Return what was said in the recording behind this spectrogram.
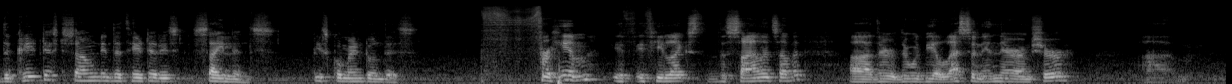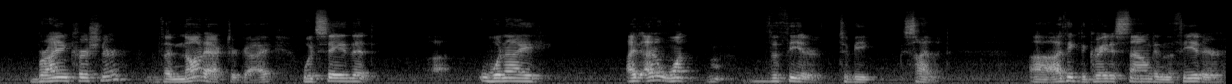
the greatest sound in the theater is silence. Please comment on this. For him, if, if he likes the silence of it, uh, there, there would be a lesson in there, I'm sure. Um, Brian Kirschner, the not actor guy, would say that uh, when I, I, I don't want the theater to be silent. Uh, I think the greatest sound in the theater,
